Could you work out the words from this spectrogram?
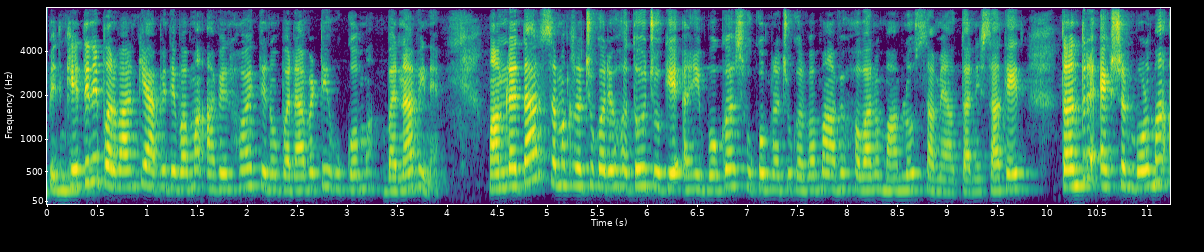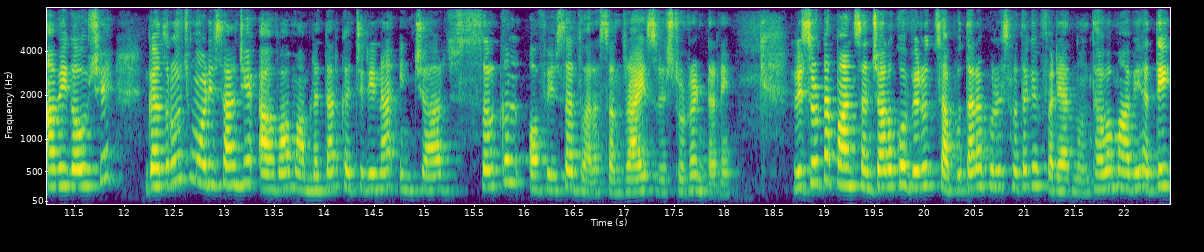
બિનખેતીની પરવાનગી આપી દેવામાં આવેલ હોય તેનો બનાવટી હુકમ બનાવીને મામલતદાર સમક્ષ રજૂ કર્યો હતો. જો કે અહીં બોગસ હુકમ રજૂ કરવામાં આવ્યો હોવાનો મામલો સામે આવતાની સાથે જ તંત્ર એક્શન બોર્ડમાં આવી ગયું છે. ગતરોજ મોડી સાંજે આવા મામલતદાર કચેરીના ઇન્ચાર્જ સર્કલ ઓફિસર દ્વારા સનરાઈઝ રેસ્ટોરન્ટ અને રિસોર્ટના પાંચ સંચાલકો વિરુદ્ધ સાપુતારા પોલીસ મથકે ફરિયાદ નોંધાવવામાં આવી હતી.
